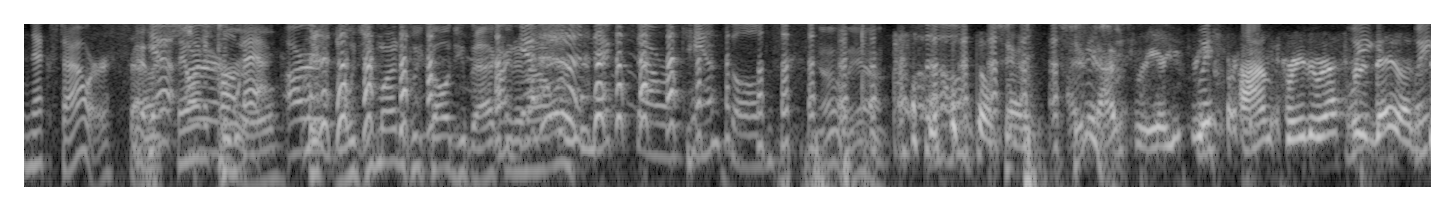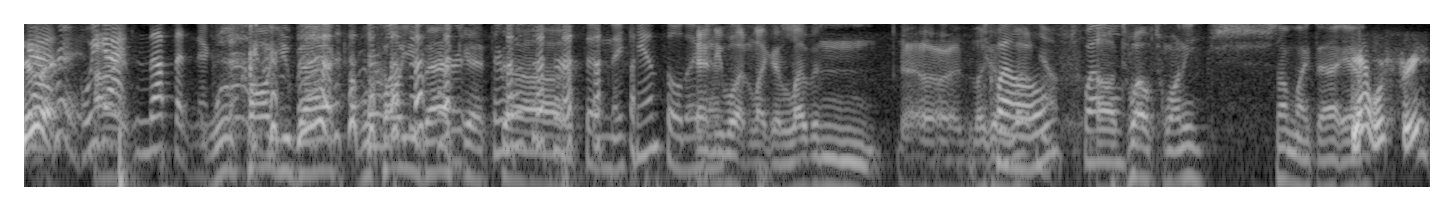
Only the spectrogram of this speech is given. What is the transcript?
next hour, so Yeah, if they want to our- call back. Our, Would you mind if we called you back in an hour? for the next hour canceled. No, yeah. So Ser- I mean, I'm seriously. free. Are you free? Wait. I'm free the rest of the We, day. Let's we do got it. we got nothing next We'll time. call you back. We'll call you back at there was a uh, person they canceled. I Andy. What like eleven? Uh, like Twelve. No, Eleven, uh, 12. twelve twenty. Something like that, yeah. Yeah, we're free.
